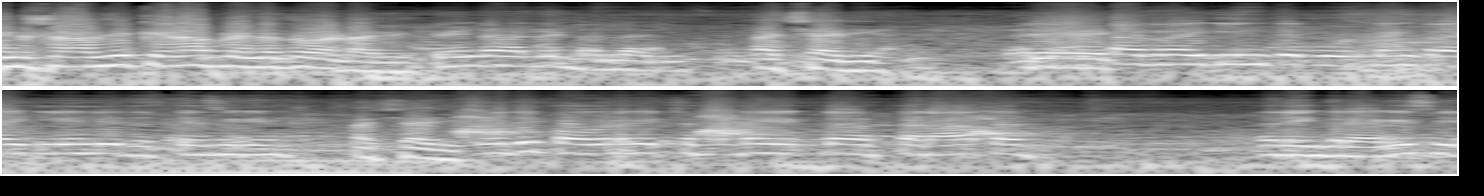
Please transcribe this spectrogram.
ਸਿੰਘ ਸਾਹਿਬ ਜੀ ਕਿਹੜਾ ਪਿੰਡ ਤੁਹਾਡਾ ਜੀ? ਪਿੰਡ ਸਾਡੇ ਡੱਲਾ ਜੀ। ਅੱਛਾ ਜੀ। ਤੇ ਜਨਤਾ ਡਰਾਈ ਕਲੀਨ ਤੇ ਕੋਟ ਪੈਂਟ ਡਰਾਈ ਕਲੀਨ ਲਈ ਦਿੱਤੇ ਸੀਗੇ। ਅੱਛਾ ਜੀ। ਉਹਦੀ ਪਾਕਟ ਵਿੱਚ ਸਾਡੇ ਇੱਕ ਕੜਾ ਤੇ ਰਿੰਗ ਰਹਿ ਗਈ ਸੀ।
